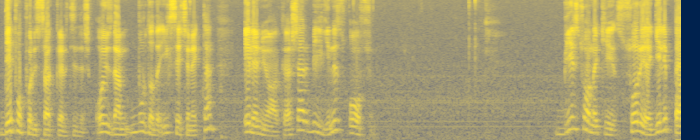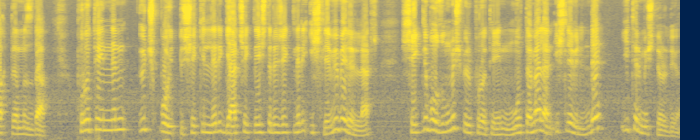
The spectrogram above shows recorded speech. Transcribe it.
depo polisakkaritidir. O yüzden burada da ilk seçenekten eleniyor arkadaşlar. Bilginiz olsun. Bir sonraki soruya gelip baktığımızda proteinlerin 3 boyutlu şekilleri gerçekleştirecekleri işlevi belirler. Şekli bozulmuş bir protein muhtemelen işlevini de yitirmiştir diyor.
